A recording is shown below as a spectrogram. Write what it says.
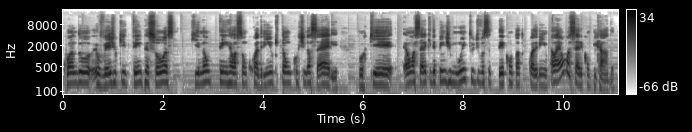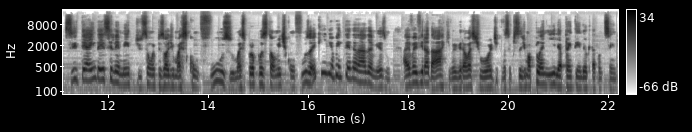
quando eu vejo que tem pessoas que não têm relação com o quadrinho que estão curtindo a série porque é uma série que depende muito de você ter contato com o quadrinho. Ela é uma série complicada. Se tem ainda esse elemento de ser um episódio mais confuso, mais propositalmente confuso, aí que ninguém vai entender nada mesmo. Aí vai virar Dark, vai virar Westworld, que você precisa de uma planilha para entender o que tá acontecendo.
